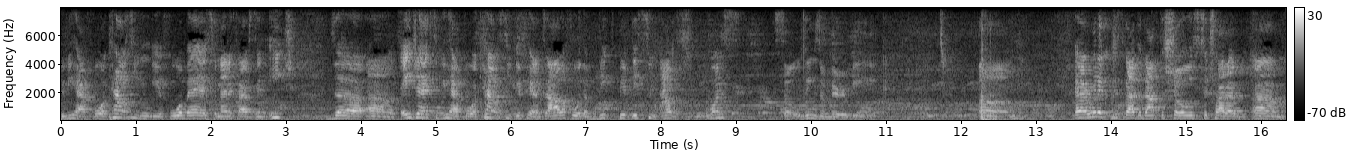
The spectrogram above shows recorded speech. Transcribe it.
if you have four accounts, you can get four bags for 95 cents each. The um, Ajax, if you have four accounts, you can pay a dollar for the big 52 ounce ones. So these are very big. Um, and I really just got the Dr. Scholl's to try to um,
